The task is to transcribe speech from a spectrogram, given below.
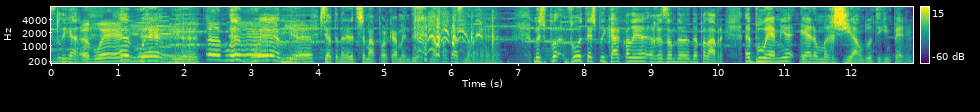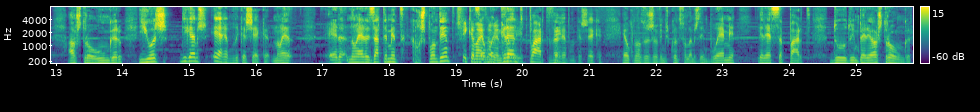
Desligado. A Boémia. A Boémia. A Boémia. Isto é outra maneira de chamar porca à mãe dele. Não, por acaso não é. Mas vou até explicar qual é a razão da, da palavra. A Boémia Hum. era uma região do antigo Império Austro-Húngaro e hoje, digamos, é a República Checa. Não é. Era, não era exatamente correspondente, Fica mas mais é ou uma grande ali. parte da. República Checa. É o que nós hoje ouvimos quando falamos de Boémia, era essa parte do, do Império Austro-Húngaro.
